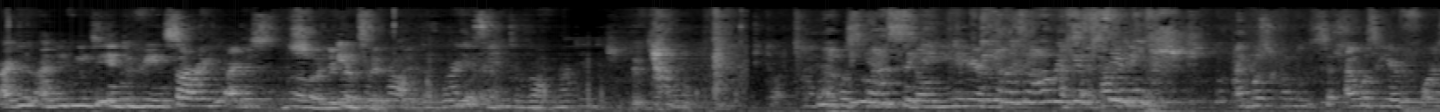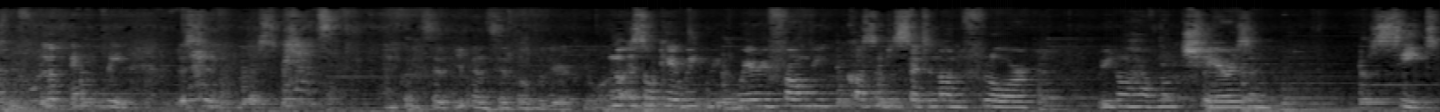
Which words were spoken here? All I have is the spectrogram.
I didn't, I didn't mean to intervene. Sorry, I just No, no, you can sit. Interrupt. The word is interrupt, not interrupt. I was going to sit down here. Because how we I get said, sorry, finished. I was going to sit. I was here first. Look, anyway, just, just, You can sit. You can sit over there if you want. no, it's okay. We, we where we from? We accustomed to sitting on the floor. We don't have no chairs and seat.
